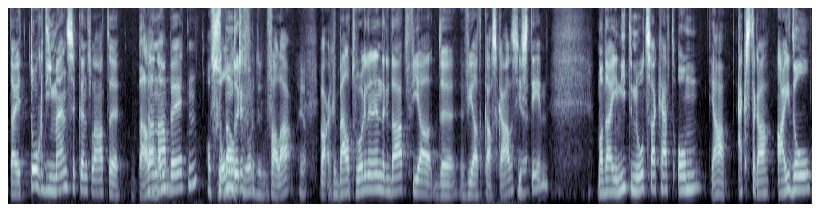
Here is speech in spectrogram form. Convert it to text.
Dat je toch die mensen kunt laten bellen, Bellen. naar buiten. Of gebeld zonder, worden. Voilà. Ja. Maar gebeld worden inderdaad via, de, via het cascadesysteem. Maar dat je niet de noodzaak hebt om ja, extra idle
